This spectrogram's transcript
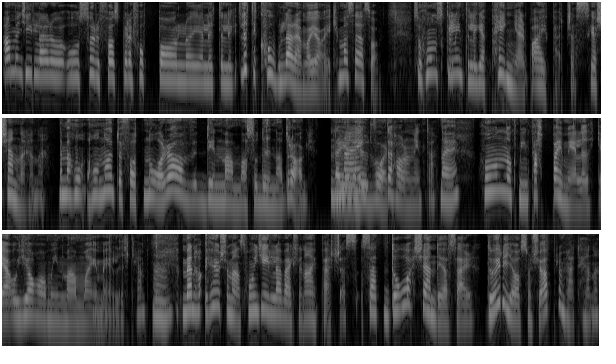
ja, men gillar att, att surfa och spela fotboll och är lite, lite coolare än vad jag är. Kan man säga så? Så hon skulle inte lägga pengar på eyepatches. Jag känner henne. Nej, men hon, hon har inte fått några av din mammas och dina drag när det Nej, hudvård? det har hon inte. Nej. Hon och min pappa är mer lika och jag och min mamma är mer lika. Mm. Men hur som helst, hon gillar verkligen eyepatches. Så att då kände jag så här, då är det jag som köper de här till henne.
